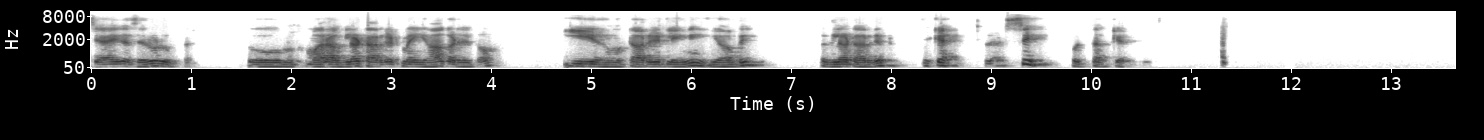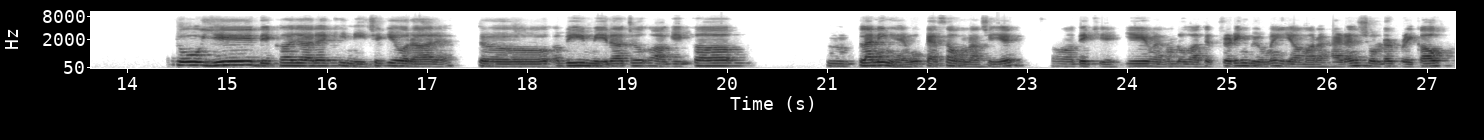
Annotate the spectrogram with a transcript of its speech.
जाएगा ज़रूर ऊपर। तो हमारा अगला टारगेट मैं यहाँ कर देता हूँ। ये हम टारगेट लेंगे यहाँ पे, अगला टारगेट ठीक है? लेट्स सी होता क्या तो ये देखा जा रहा है कि नीचे की ओर आ रहा है। तो अभी मेरा जो आगे का प्लानिंग है वो कैसा होना चाहिए? देखिए, ये हम लोग आते ट्रेडिंग व्यू में, ये हमारा head and shoulder breakout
